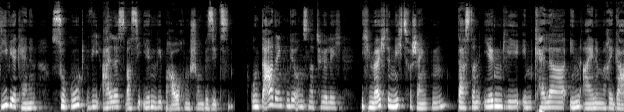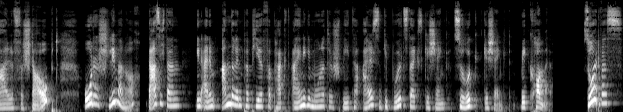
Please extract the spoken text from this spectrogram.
die wir kennen, so gut wie alles, was sie irgendwie brauchen, schon besitzen. Und da denken wir uns natürlich, ich möchte nichts verschenken, das dann irgendwie im Keller in einem Regal verstaubt oder schlimmer noch, dass ich dann in einem anderen Papier verpackt einige Monate später als Geburtstagsgeschenk zurückgeschenkt bekomme. So etwas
